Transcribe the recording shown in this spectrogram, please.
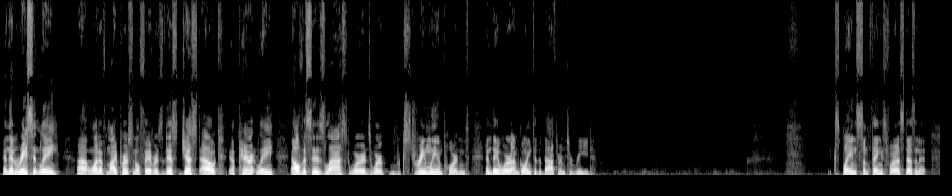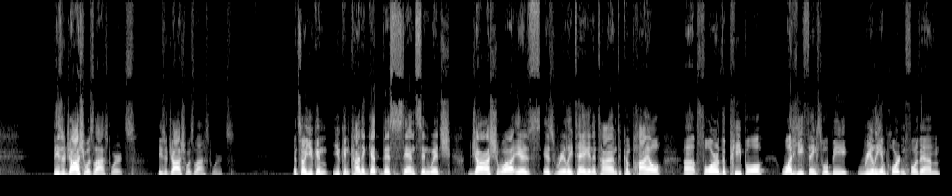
And then recently, uh, one of my personal favorites, this just out, apparently, Elvis's last words were extremely important, and they were, I'm going to the bathroom to read. Explains some things for us, doesn't it? These are Joshua's last words. These are Joshua's last words. And so you can you can kind of get this sense in which Joshua is is really taking the time to compile uh, for the people what he thinks will be really important for them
